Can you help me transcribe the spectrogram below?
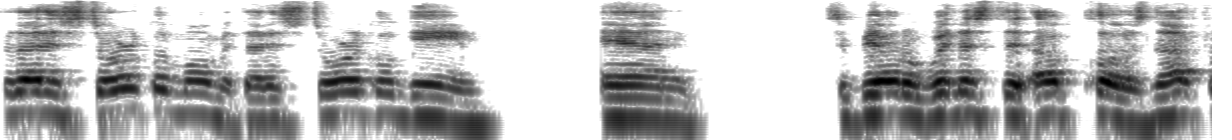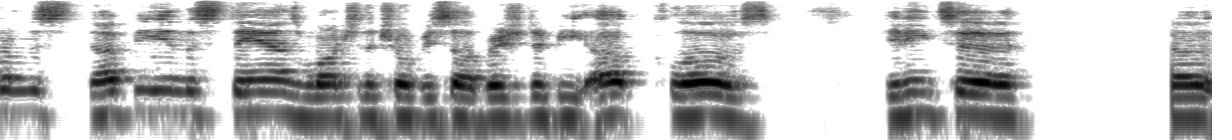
for that historical moment, that historical game, and to be able to witness it up close, not from the, not be in the stands watching the trophy celebration, to be up close, getting to, you know,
